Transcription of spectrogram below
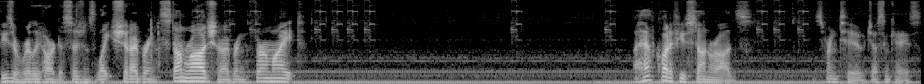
These are really hard decisions. Like, should I bring a stun rod? Should I bring thermite? I have quite a few stun rods. Let's bring two, just in case.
